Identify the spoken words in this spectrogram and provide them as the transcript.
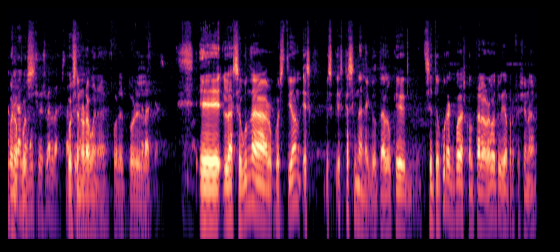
bueno, pues, mucho, es verdad. pues enhorabuena eh, por el... Por el... Gracias. Eh, la segunda cuestión es, es, casi una anécdota. Lo que se te ocurra que puedas contar a lo largo de tu vida profesional,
